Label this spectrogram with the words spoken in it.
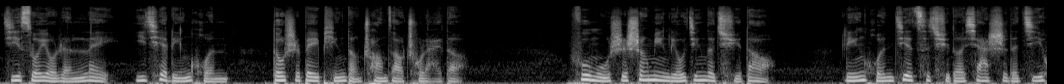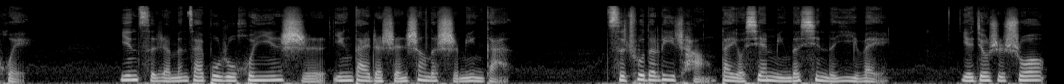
即所有人类、一切灵魂都是被平等创造出来的。父母是生命流经的渠道，灵魂借此取得下世的机会。因此，人们在步入婚姻时，应带着神圣的使命感。此处的立场带有鲜明的信的意味，也就是说，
